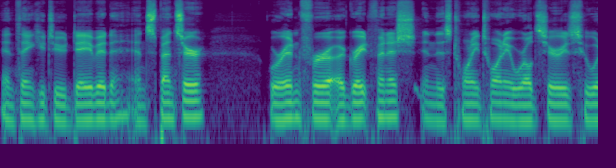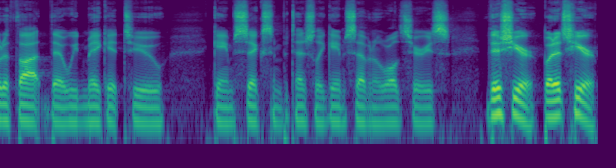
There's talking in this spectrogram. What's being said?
And thank you to David and Spencer. We're in for a great finish in this 2020 World Series. Who would have thought that we'd make it to game six and potentially game seven of the World Series this year? But it's here,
